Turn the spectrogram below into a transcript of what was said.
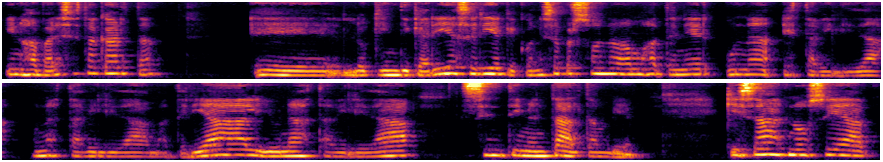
y nos aparece esta carta, eh, lo que indicaría sería que con esa persona vamos a tener una estabilidad, una estabilidad material y una estabilidad sentimental también. Quizás no sea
